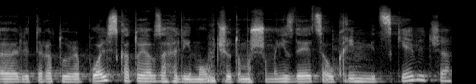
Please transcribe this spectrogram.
е, літератури. Польська, то я взагалі мовчу, тому що мені здається, окрім Міцкевича,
